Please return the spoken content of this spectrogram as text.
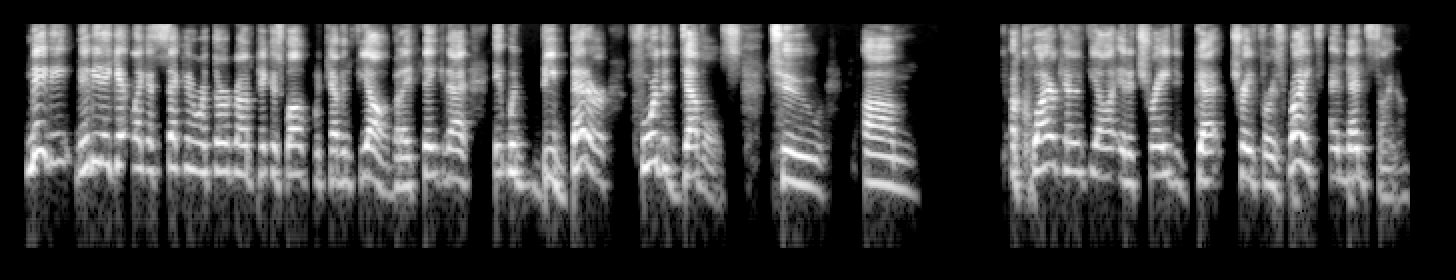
Maybe, maybe they get like a second or a third round pick as well with Kevin Fiala. But I think that it would be better for the Devils to um, acquire Kevin Fiala in a trade to get trade for his rights and then sign him.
